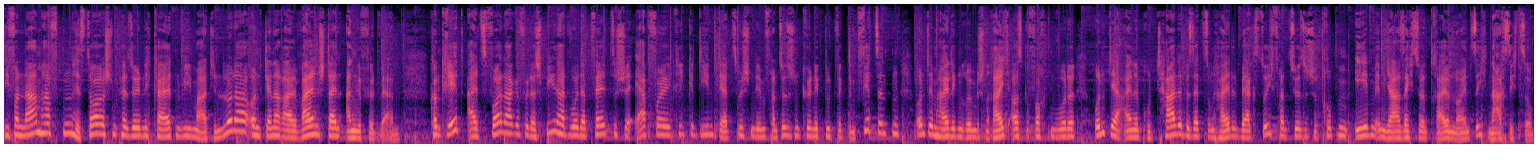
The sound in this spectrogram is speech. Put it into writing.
die von namhaften historischen Persönlichkeiten wie Martin Luther und General Wallenstein angeführt werden. Konkret als Vorlage für das Spiel hat wohl der Pfälzische Erbfolgekrieg gedient, der zwischen dem französischen König Ludwig XIV. und dem Heiligen Römischen Reich ausgefochten wurde und der eine brutale Besetzung Heidelbergs durch französische Truppen eben im Jahr 1693 nach sich zog.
